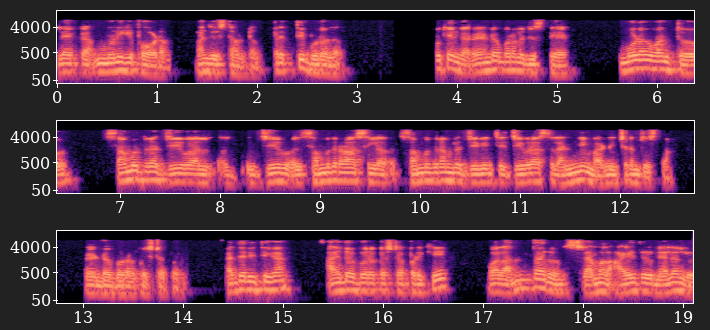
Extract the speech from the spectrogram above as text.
లేక మునిగిపోవడం అని చూస్తూ ఉంటాం ప్రతి బుర్రలో ముఖ్యంగా రెండో బుర్రలో చూస్తే మూడవ వంతు సముద్ర జీవాలు జీవ సముద్ర రాశుల సముద్రంలో జీవించే జీవరాశులు అన్ని మరణించడం చూస్తాం రెండో బుర్రకు ఇష్టపడి అదే రీతిగా ఐదో బుర్రకు ఇష్టపడికి వాళ్ళందరూ శ్రమలు ఐదు నెలలు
